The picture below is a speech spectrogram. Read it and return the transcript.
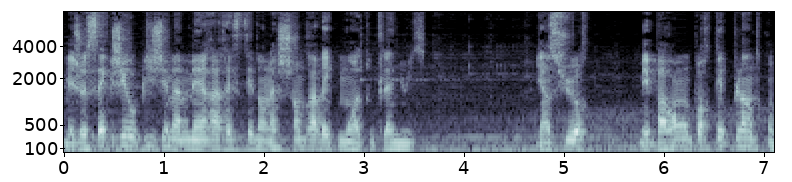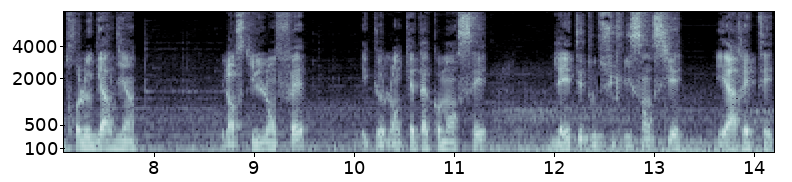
Mais je sais que j'ai obligé ma mère à rester dans la chambre avec moi toute la nuit. Bien sûr, mes parents ont porté plainte contre le gardien. Et lorsqu'ils l'ont fait, et que l'enquête a commencé, il a été tout de suite licencié et arrêté.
